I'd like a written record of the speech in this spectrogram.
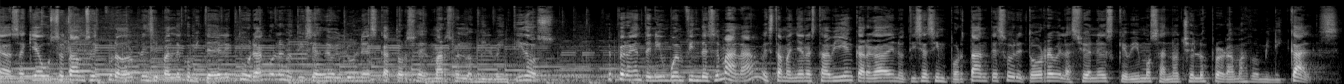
días, aquí Augusto Townsend, curador principal del Comité de Lectura, con las noticias de hoy lunes 14 de marzo del 2022. Espero hayan tenido un buen fin de semana. Esta mañana está bien cargada de noticias importantes, sobre todo revelaciones que vimos anoche en los programas dominicales.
